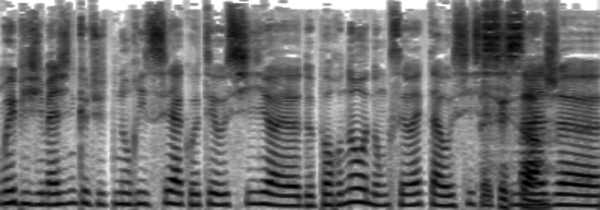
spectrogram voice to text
Oui, puis j'imagine que tu te nourrissais à côté aussi euh, de porno, donc c'est vrai que tu as aussi cette image euh,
